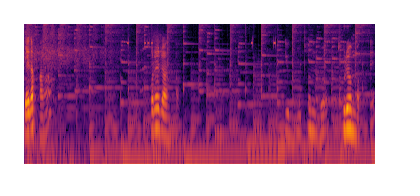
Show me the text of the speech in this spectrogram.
내가 파나? 거래를 한다. 이거 뭐 파는 거야? 조련 막대?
